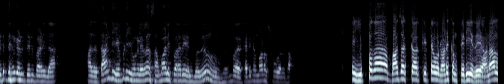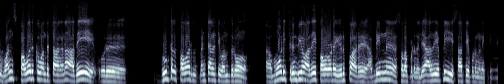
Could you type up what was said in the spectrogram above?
எடுத்தென்கள் பாணி தான். அதை தாண்டி எப்படி இவங்களெல்லாம் சமாளிப்பார் என்பதும் ரொம்ப கடினமான சூழல் தான். ஏய், இப்பதான் பாஜக கிட்ட ஒரு நடுக்கம் தெரியுது. ஆனால் ஒன்ஸ் பவருக்கு வந்துட்டாங்கன்னா அதே ஒரு ப்ரூட்டல் பவர் மென்டாலிட்டி வந்துடும் மோடி திரும்பியும் அதே பவரோட இருப்பாரு அப்படின்னு சொல்லப்படுது இல்லையா? அது எப்படி சாத்தியப்படும் நினைக்கிறீங்க?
